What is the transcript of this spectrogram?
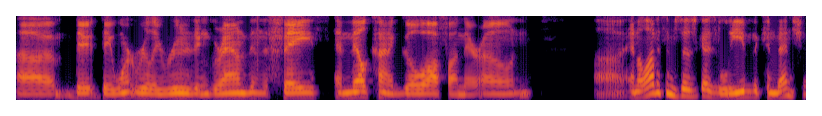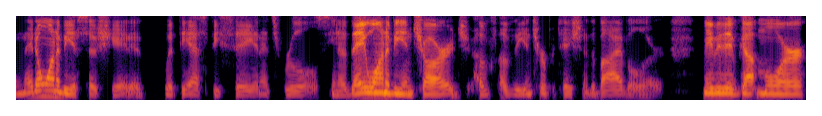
um, they, they weren't really rooted and grounded in the faith and they'll kind of go off on their own Uh, and a lot of times those guys leave the convention. They don't want to be associated with the SBC and its rules. You know, they want to be in charge of, of the interpretation of the Bible, or maybe they've got more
